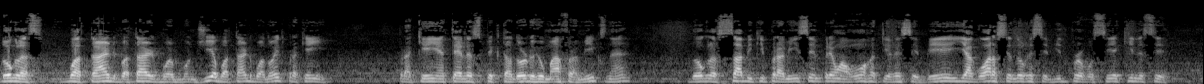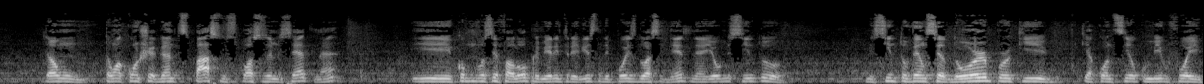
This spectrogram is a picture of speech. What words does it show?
Douglas, boa tarde, boa tarde, bom dia, boa tarde, boa noite para quem, quem é telespectador do Rio Mafra Mix, né? Douglas sabe que para mim sempre é uma honra te receber e agora sendo recebido por você aqui nesse tão, tão aconchegante espaço dos Postos M7, né? E como você falou, primeira entrevista depois do acidente, né? Eu me sinto me sinto vencedor porque o que aconteceu comigo foi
